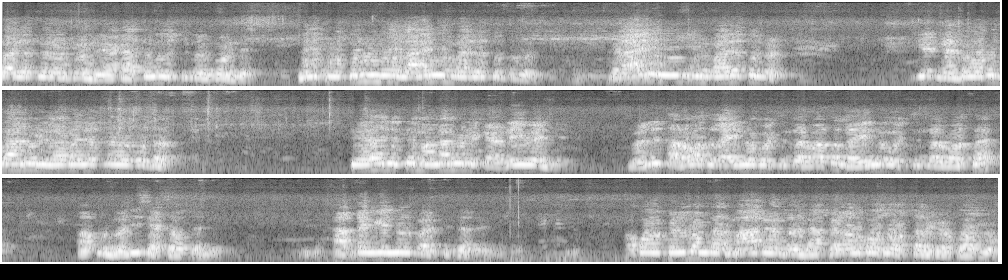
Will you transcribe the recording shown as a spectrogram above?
బాధ్యత అనుకోండి ఆ కష్టం వచ్చింది అనుకోండి. నేను పొద్దున్న లైన్ బాధ్యత ఉంటుంది ఈ లైన్ ఈయన బాధ్యత ఉంటాడు ఇక గంట వరకు బాగా ఇలా బాధ్యత అనుకుంటారు. తీరా చెప్తే మన్నాడు ఇక్కడ రేవండి మళ్ళీ తర్వాత లైన్లోకి వచ్చిన తర్వాత లైన్లోకి వచ్చిన తర్వాత అప్పుడు మళ్ళీ సెట్ అవుతుంది. అర్థం వెళ్ళిన పరిస్థితి అదే. ఒక పిల్లలు ఉంటారు మాట ఆ పిల్లల కోసం వస్తారు ఇక్కడ ప్రాబ్లం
